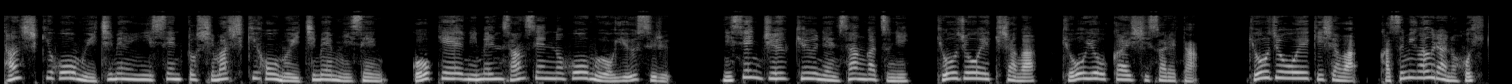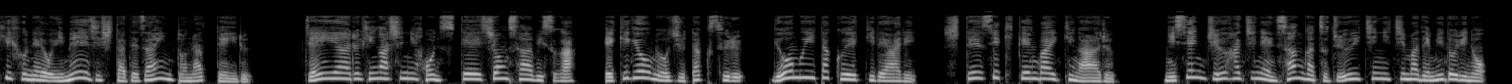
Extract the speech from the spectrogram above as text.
単式ホーム一面一線と島式ホーム一面二線、合計二面三線のホームを有する。2019年3月に、橋上駅舎が供用開始された。橋上駅舎は、霞ヶ浦の保引船をイメージしたデザインとなっている。JR 東日本ステーションサービスが、駅業務を受託する、業務委託駅であり、指定席券売機がある。2018年3月11日まで緑の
